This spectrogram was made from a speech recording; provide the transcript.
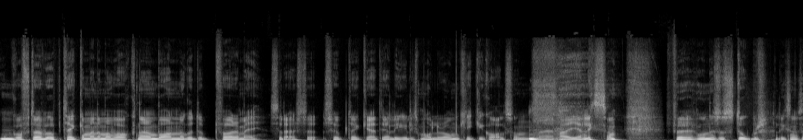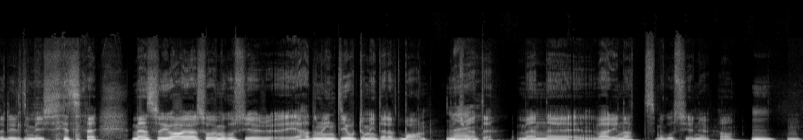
Mm. Och ofta upptäcker man när man vaknar om barnen har gått upp före mig, så, där, så, så upptäcker jag att jag ligger liksom håller om Kikki Karlsson med hajen. Liksom. För hon är så stor, liksom, så det är lite mysigt. Så. Men så ja, jag sover med gosedjur. Jag hade nog inte gjort det om jag inte hade haft barn. Det Nej. tror jag inte. Men eh, varje natt med gosedjur nu, ja. Mm. Mm.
